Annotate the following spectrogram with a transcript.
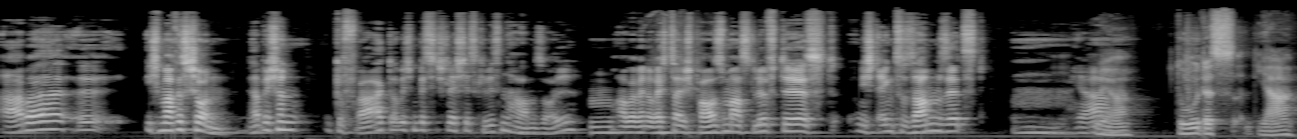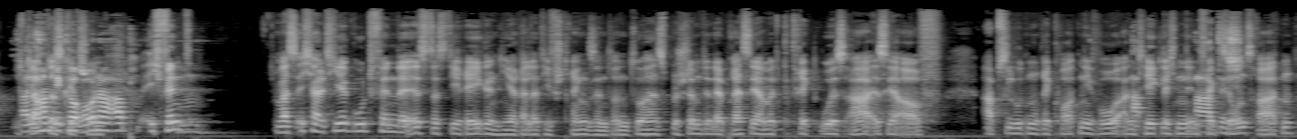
aber äh, ich mache es schon. Habe ich schon gefragt, ob ich ein bisschen schlechtes Gewissen haben soll. Mm, Aber wenn du rechtzeitig Pause machst, lüftest, nicht eng zusammensitzt, mm, ja. Ja. Du, das, ja. ich Alle glaub, haben die Corona ab. Ich finde, Mm. Was ich halt hier gut finde, ist, dass die Regeln hier relativ streng sind. Und du hast bestimmt in der Presse ja mitgekriegt, USA ist ja auf absolutem Rekordniveau an täglichen. Infektionsraten.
